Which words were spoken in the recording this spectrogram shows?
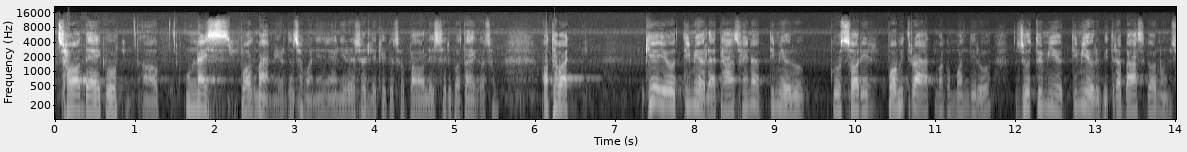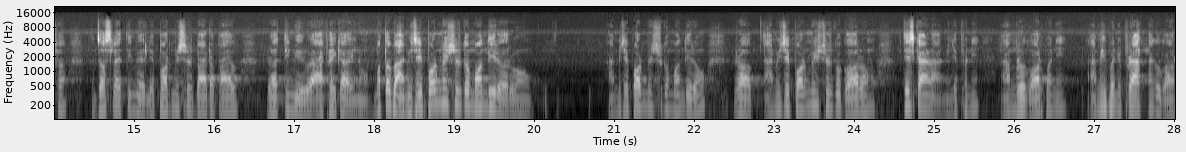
छ अध्यायको उन्नाइस पदमा हामी हेर्दछौँ भने यहाँनिर यसरी लेखेको छ पावलले यसरी बताएका छन्। अथवा के यो तिमीहरूलाई थाहा छैन? तिमीहरू को शरीर पवित्र आत्माको मन्दिर हो जो तिमीहरू तिमीहरूभित्र बास गर्नुहुन्छ जसलाई तिमीहरूले परमेश्वरबाट पायौ र तिमीहरू आफैका होइनौ मतलब हामी चाहिँ परमेश्वरको मन्दिरहरू हौँ। हामी चाहिँ परमेश्वरको मन्दिर हौँ र हामी चाहिँ परमेश्वरको घर हौँ। त्यस कारण हामीले पनि हाम्रो घर पनि हामी पनि प्रार्थनाको घर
